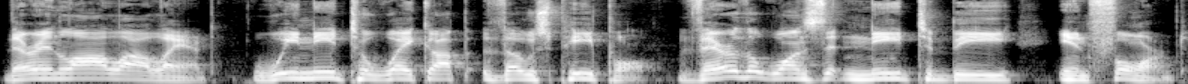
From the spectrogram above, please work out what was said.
They're in la la land. We need to wake up those people. They're the ones that need to be informed.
